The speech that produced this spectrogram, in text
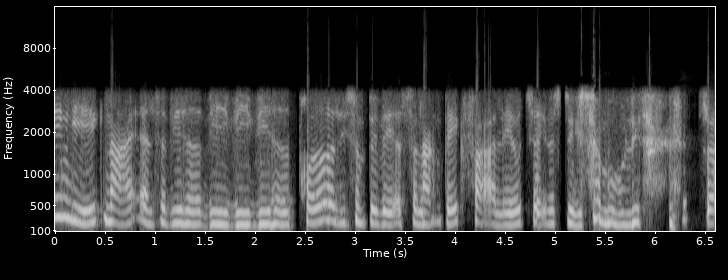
Egentlig ikke, nej. Altså, vi havde, vi, vi, vi havde prøvet at ligesom bevæge os så langt væk fra at lave teaterstykke som muligt. så,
